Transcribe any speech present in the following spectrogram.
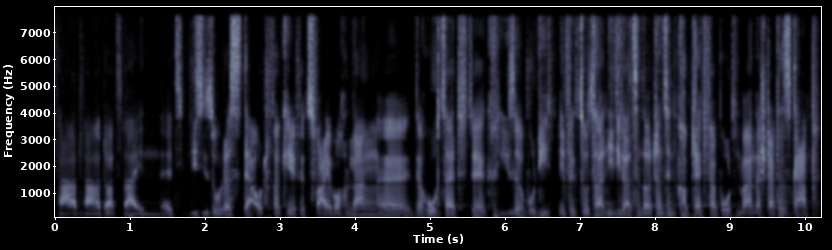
Fahrradfahrer dort. war in äh, Tbilisi so, dass der Autoverkehr für zwei Wochen lang äh, der Hochzeit der Krise, obwohl die Infektionsraten niedriger als in Deutschland sind, komplett verboten war in der Stadt. Es gab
